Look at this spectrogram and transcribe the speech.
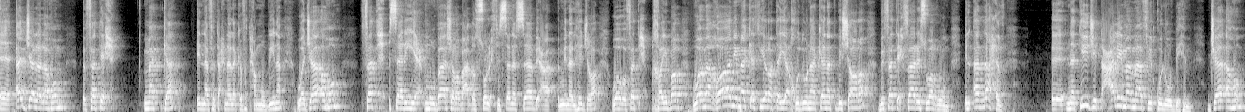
آه، أجل لهم فتح مكة. إنا فتحنا لك فتحا مبينا. وجاءهم فتح سريع مباشرة بعد الصلح في السنة السابعة من الهجرة وهو فتح خيبر. ومغانم كثيرة يأخذونها. كانت بشارة بفتح فارس والروم. الآن لاحظ آه، نتيجة علم ما في قلوبهم. جاءهم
